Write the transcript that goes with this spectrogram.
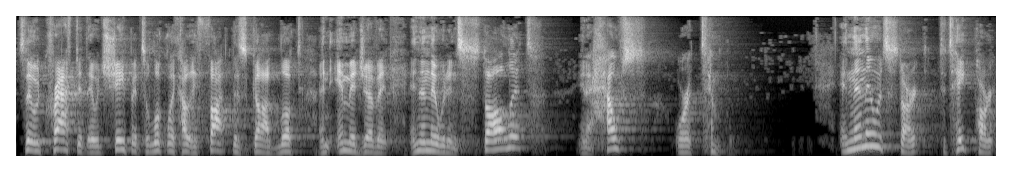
So they would craft it, they would shape it to look like how they thought this God looked, an image of it, and then they would install it in a house or a temple. And then they would start to take part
